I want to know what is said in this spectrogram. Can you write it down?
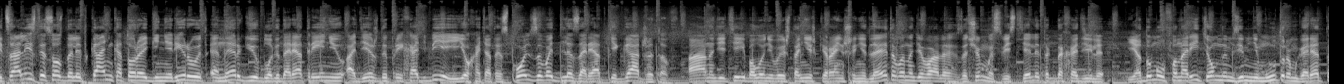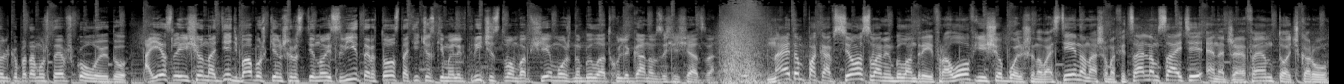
Специалисты создали ткань, которая генерирует энергию благодаря трению одежды при ходьбе. Ее хотят использовать для зарядки гаджетов. А на детей баллоневые штанишки раньше не для этого надевали. Зачем мы свистели тогда ходили? Я думал, фонари темным зимним утром горят только потому, что я в школу иду. А если еще надеть бабушкин шерстяной свитер, то статическим электричеством вообще можно было от хулиганов защищаться. На этом пока все. С вами был Андрей Фролов. Еще больше новостей на нашем официальном сайте energyfm.ru.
